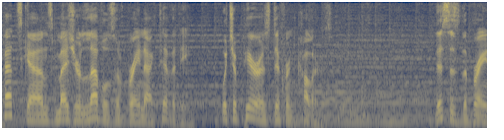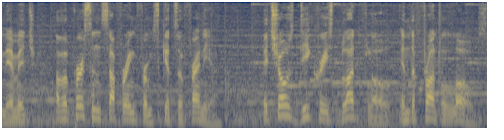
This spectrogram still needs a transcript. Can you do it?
PET scans measure levels of brain activity, which appear as different colors. This is the brain image of a person suffering from schizophrenia. It shows decreased blood flow in the frontal lobes,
